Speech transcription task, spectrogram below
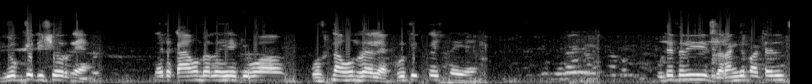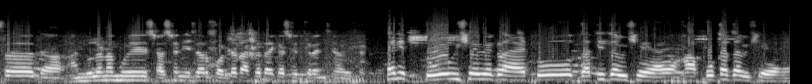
योग्य दिशेवर न्या. नाही तर काय होऊन राहिलं हे किंवा घोषणा होऊन राहिल्या कृतीत काहीच नाही आहे. कुठेतरी दरांगे पाटीलचं आंदोलनामुळे शासन याच्यावर पडदा टाकत आहे का शेतकऱ्यांच्या? नाही नाही, तो विषय वेगळा आहे तो जातीचा विषय आहे हा पोटाचा विषय आहे.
